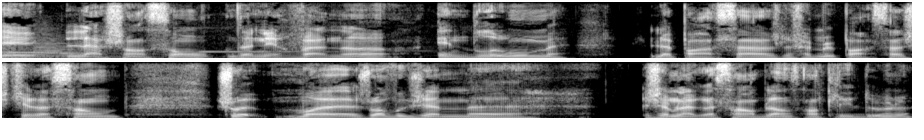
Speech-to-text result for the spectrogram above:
Et la chanson de Nirvana, In Bloom, le passage, le fameux passage qui ressemble. Je, moi, je dois avouer que j'aime, euh, j'aime la ressemblance entre les deux. Là.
